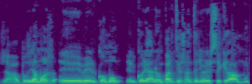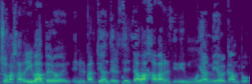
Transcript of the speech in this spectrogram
O sea, podríamos eh, ver como el coreano en partidos anteriores se quedaba mucho más arriba, pero en, en el partido ante el Celta bajaba a recibir muy al medio del campo.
